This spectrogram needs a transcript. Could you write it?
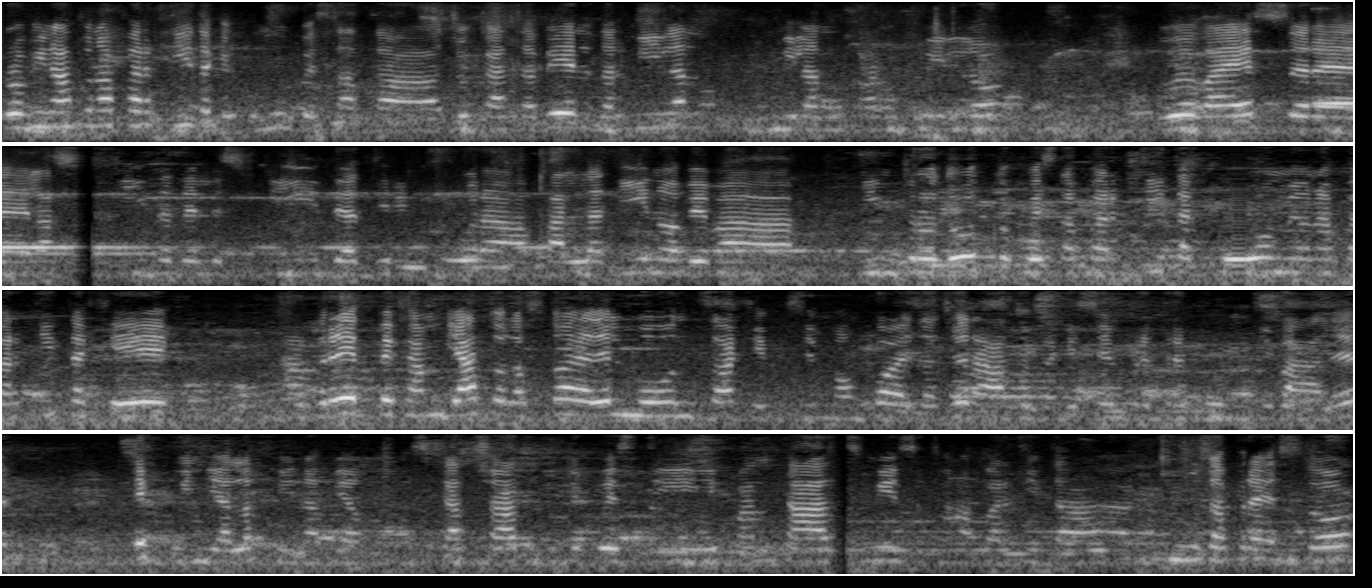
rovinato una partita che comunque è stata giocata bene dal Milan, un Milan tranquillo, doveva essere la sfida delle sfide, addirittura Palladino aveva introdotto questa partita come una partita che avrebbe cambiato la storia del Monza, che mi sembra un po' esagerato perché sempre tre punti vale, e quindi alla fine abbiamo scacciato tutti questi fantasmi, è stata una partita chiusa presto,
